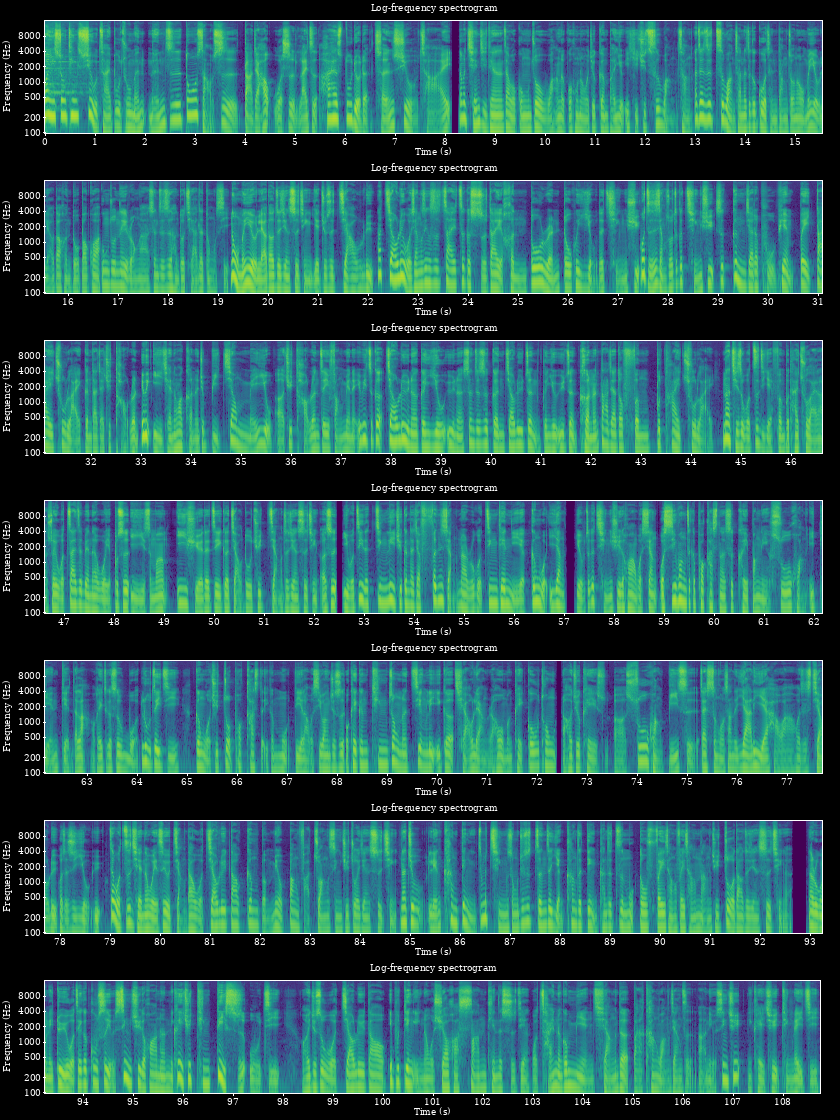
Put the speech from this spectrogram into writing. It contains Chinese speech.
欢迎收听《秀才不出门，能知多少事》。大家好，我是来自 Hi Hi Studio 的陈秀才。那么前几天呢，在我工作完了过后呢，我就跟朋友一起去吃晚餐。那在这吃晚餐的这个过程当中呢，我们有聊到很多，包括工作内容啊，甚至是很多其他的东西。那我们也有聊到这件事情，也就是焦虑。那焦虑，我相信是在这个时代很多人都会有的情绪，或者是讲说这个情绪是更加的普遍被带出来跟大家去讨论。因为以前的话，可能就比较没有呃去讨论这一方面的，因为这个焦虑虑。呢，跟忧郁呢，甚至是跟焦虑症、跟忧郁症，可能大家都分不太出来。那其实我自己也分不太出来了，所以我在这边呢，我也不是以什么医学的这个角度去讲这件事情，而是以我自己的经历去跟大家分享。那如果今天你也跟我一样有这个情绪的话，我想我希望这个 podcast 呢是可以帮你舒缓一点点的啦。OK，这个是我录这一集。跟我去做 podcast 的一个目的啦，我希望就是我可以跟听众呢建立一个桥梁，然后我们可以沟通，然后就可以呃舒缓彼此在生活上的压力也好啊，或者是焦虑，或者是忧郁。在我之前呢，我也是有讲到我焦虑到根本没有办法专心去做一件事情，那就连看电影这么轻松，就是睁着眼看着电影，看着字幕都非常非常难去做到这件事情了。那如果你对于我这个故事有兴趣的话呢，你可以去听第十五集，OK，就是我焦虑到一部电影呢，我需要花三天的时间，我才能够勉强的把它看完这样子啊。你有兴趣，你可以去听那一集，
